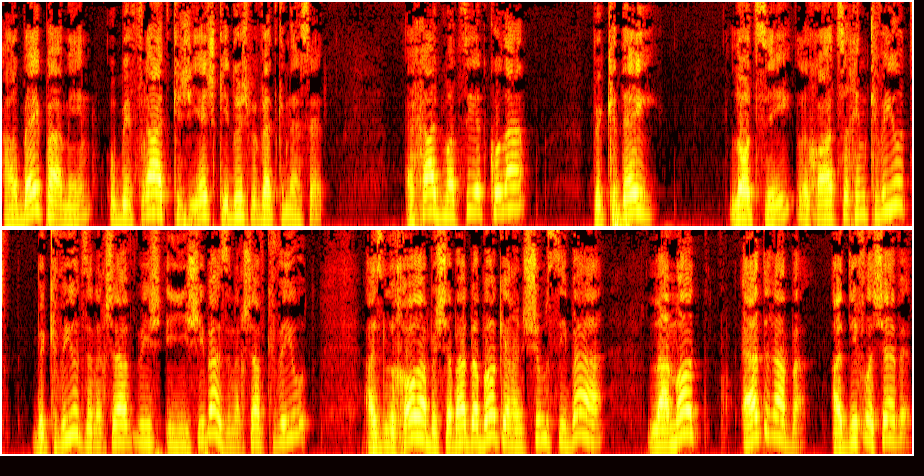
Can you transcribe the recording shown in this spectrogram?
הרבה פעמים, ובפרט כשיש קידוש בבית כנסת, אחד מוציא את כולם, וכדי להוציא, לכאורה צריכים קביעות. וקביעות זה נחשב, ישיבה זה נחשב קביעות. אז לכאורה בשבת בבוקר אין שום סיבה לעמוד, אדרבה, עדיף לשבת.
